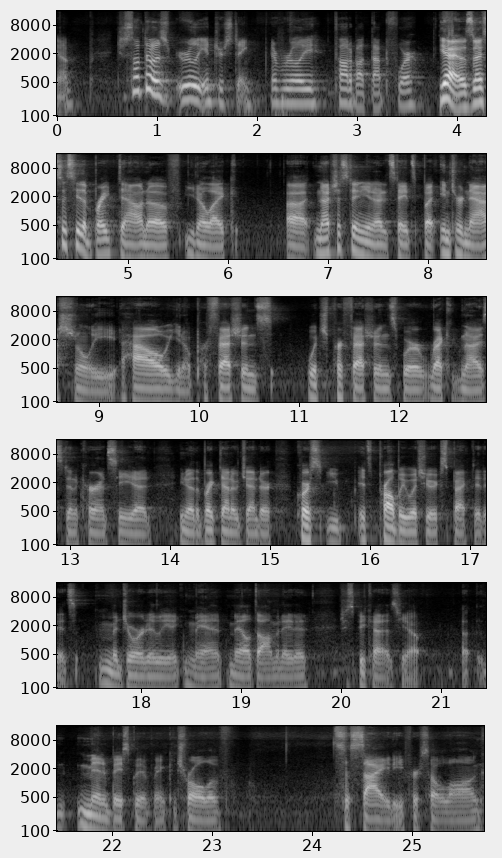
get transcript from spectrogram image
Yeah. Just thought that was really interesting. Never really thought about that before. Yeah, it was nice to see the breakdown of you know like uh, not just in the United States but internationally how you know professions which professions were recognized in currency and you know the breakdown of gender. Of course, you, it's probably what you expected. It's majority male dominated, just because you know uh, men basically have been in control of society for so long,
